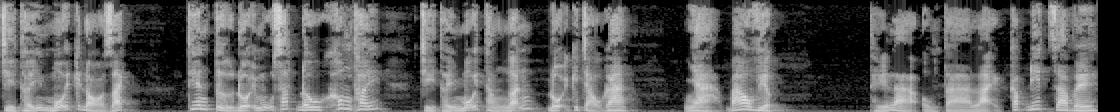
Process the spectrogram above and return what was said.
chỉ thấy mỗi cái đỏ rách. Thiên tử đội mũ sắt đâu không thấy, chỉ thấy mỗi thằng ngẫn đội cái chảo gang. Nhà bao việc. Thế là ông ta lại cắp đít ra về.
